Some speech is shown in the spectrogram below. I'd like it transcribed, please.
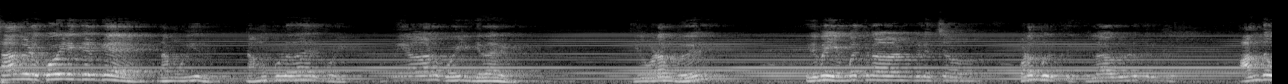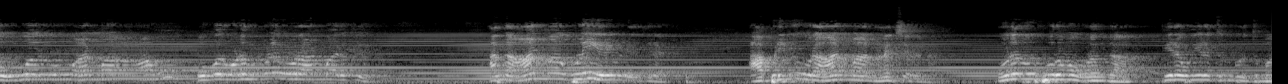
சாமியோட கோயில் எங்க இருக்கு? நம்ம உயிர். நமக்குள்ளதான் இருக்கு கோயில். உண்மையான கோயில் இங்கதான் இருக்கு. இது உடம்பு. இதுவே எண்பத்தி நான்கு லட்சம் உடம்பு இருக்கு. எல்லா உயிருக்கும் இருக்கு. அந்த ஒவ்வொரு ஆன்மாவும் ஒவ்வொரு உடம்புக்குள்ளே ஒவ்வொரு ஆன்மா இருக்கு. அந்த ஆன்மாக்குள்ளே இறைவன் இருக்கிறார். அப்படின்னு ஒரு ஆன்மா நினைச்சதுன்னா உணர்வு பூர்வமா உணர்ந்தா பிற உயிரை துன்புறுத்துமா?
